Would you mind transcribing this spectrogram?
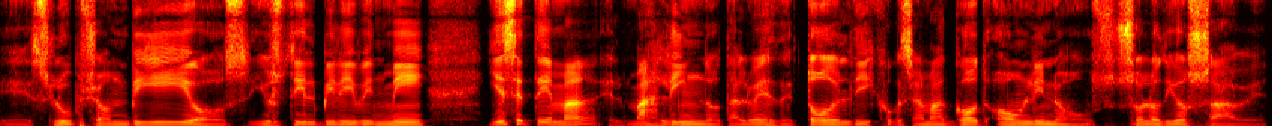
eh, Sloop John B o You Still Believe in Me, y ese tema, el más lindo tal vez de todo el disco, que se llama God Only Knows, solo Dios sabe,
